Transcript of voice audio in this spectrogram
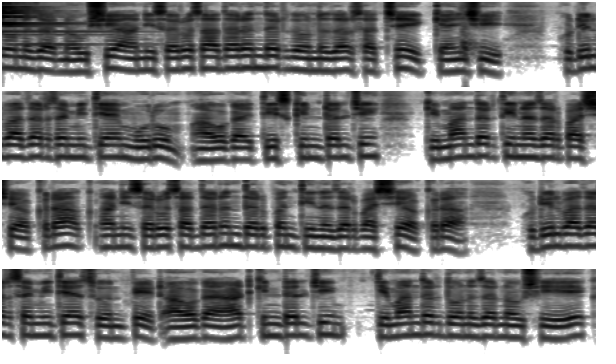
दोन हजार नऊशे आणि सर्वसाधारण दर दोन हजार सातशे एक्क्याऐंशी. पुढील बाजार समिती आहे मुरुम. आवक आहे तीस क्विंटलची. किमान दर तीन हजार पाचशे अकरा आणि सर्वसाधारण दर पण तीन हजार पाचशे अकरा. पुढील बाजार समिती आहे सोनपेठ. आवक आहे आठ क्विंटलची. किमान दर दोन हजार नऊशे एक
